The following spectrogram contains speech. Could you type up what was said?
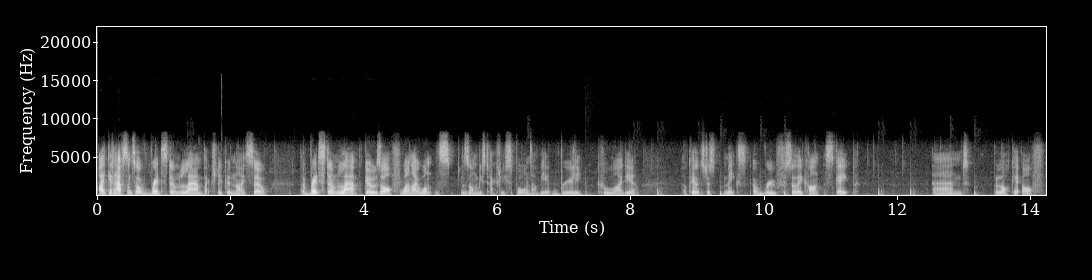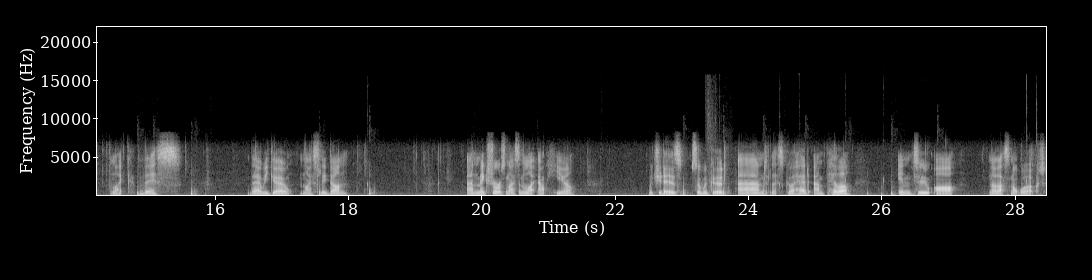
I could have some sort of redstone lamp, actually, couldn't I? So, the redstone lamp goes off when I want the, the zombies to actually spawn. That'd be a really cool idea. Okay, let's just make a roof so they can't escape. and block it off like this. There we go, nicely done. And make sure it's nice and light out here, which it is, so we're good. And let's go ahead and pillar into our... No, that's not worked.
